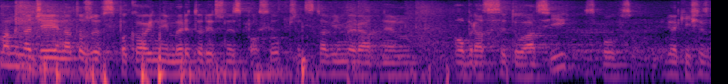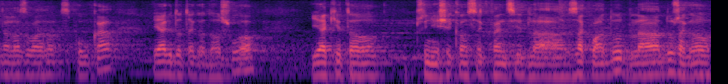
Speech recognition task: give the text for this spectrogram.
Mamy nadzieję na to, że w spokojny merytoryczny sposób przedstawimy radnym obraz sytuacji, w jakiej się znalazła spółka, jak do tego doszło, jakie to przyniesie konsekwencje dla zakładu, dla dużego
